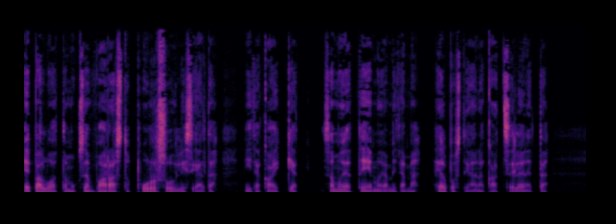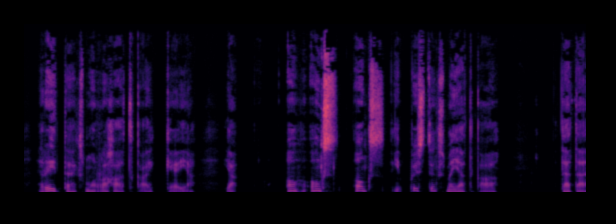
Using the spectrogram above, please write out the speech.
epäluottamuksen varasto pursuili sieltä niitä kaikkia samoja teemoja, mitä mä helposti aina katselen, että riittääkö mun rahat kaikkeen ja, ja on, onks, onks, pystynkö mä jatkaa tätä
